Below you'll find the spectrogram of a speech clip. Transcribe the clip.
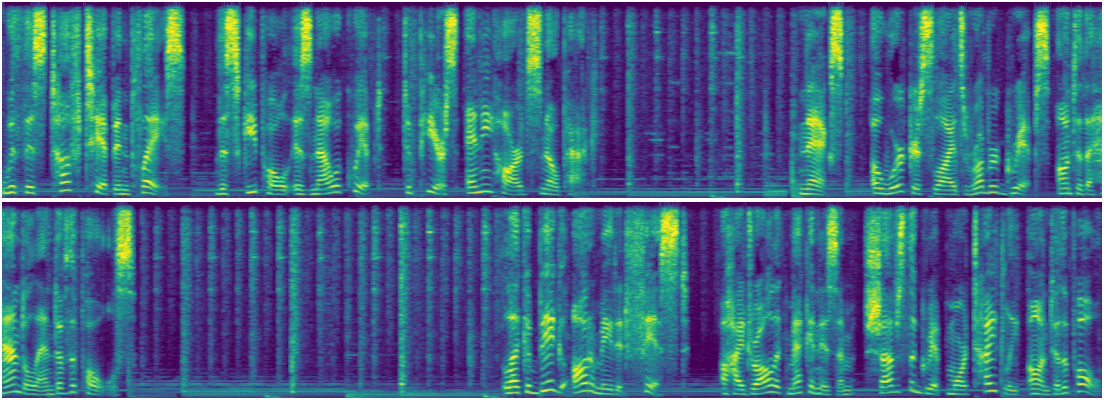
With this tough tip in place, the ski pole is now equipped to pierce any hard snowpack. Next, a worker slides rubber grips onto the handle end of the poles. Like a big automated fist, a hydraulic mechanism shoves the grip more tightly onto the pole.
